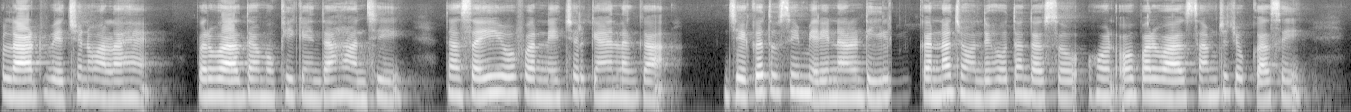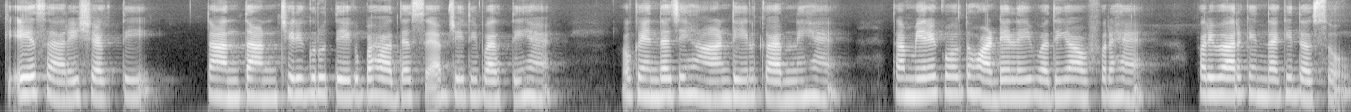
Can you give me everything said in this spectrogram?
ਪਲਾਟ ਵੇਚਣ ਵਾਲਾ ਹੈ। ਪਰਿਵਾਰ ਦਾ ਮੁਖੀ ਕਹਿੰਦਾ, ਹਾਂਜੀ। ਤਾਂ ਸਹੀ ਉਹ ਫਰਨੀਚਰ ਕਹਿਣ ਲੱਗਾ ਜੇਕਰ ਤੁਸੀਂ ਮੇਰੇ ਨਾਲ ਡੀਲ ਕਰਨਾ ਚਾਹੁੰਦੇ ਹੋ ਤਾਂ ਦੱਸੋ। ਹੁਣ ਉਹ ਪਰਿਵਾਰ ਸਮਝ ਚੁੱਕਾ ਸੀ ਕਿ ਇਹ ਸਾਰੀ ਸ਼ਕਤੀ ਧੰਨ ਧੰਨ ਸ੍ਰੀ ਗੁਰੂ ਤੇਗ ਬਹਾਦਰ ਸਾਹਿਬ ਜੀ ਦੀ ਵਰਤੀ ਹੈ। ਉਹ ਕਹਿੰਦਾ, ਜੀ ਹਾਂ, ਡੀਲ ਕਰਨੀ ਹੈ। ਤਾਂ ਮੇਰੇ ਕੋਲ ਤੁਹਾਡੇ ਲਈ ਵਧੀਆ ਆਫਰ ਹੈ। ਪਰਿਵਾਰ ਕਹਿੰਦਾ ਕਿ ਦੱਸੋ।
